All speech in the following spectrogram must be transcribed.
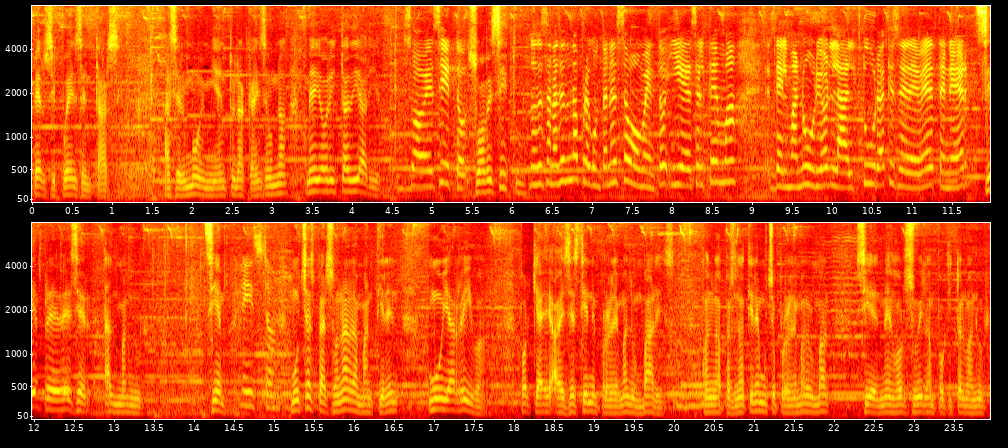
pero sí pueden sentarse, hacer un movimiento, una cadencia, una media horita diaria, Suavecito. suavecito. Nos están haciendo una pregunta en este momento y es el tema del manubrio, la altura que se debe de tener. Siempre debe ser al manubrio, siempre. Listo. Muchas personas la mantienen muy arriba porque a veces tienen problemas lumbares. Cuando la persona tiene mucho problema lumbar, sí es mejor subirla un poquito el manubrio.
